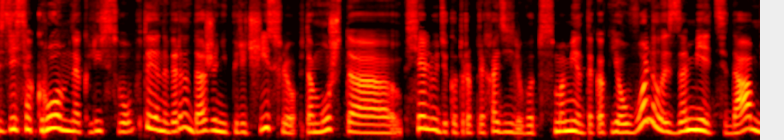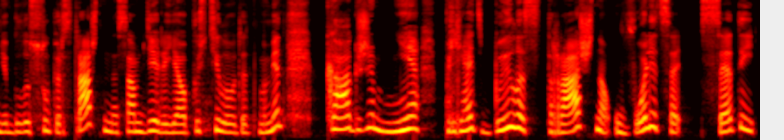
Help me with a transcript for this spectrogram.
здесь огромное количество опыта, я, наверное, даже не перечислю, потому что все люди, которые приходили вот с момента, как я уволилась, заметьте, да, мне было супер страшно, на самом деле я опустила вот этот момент, как же мне, блядь, было страшно уволиться с этой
